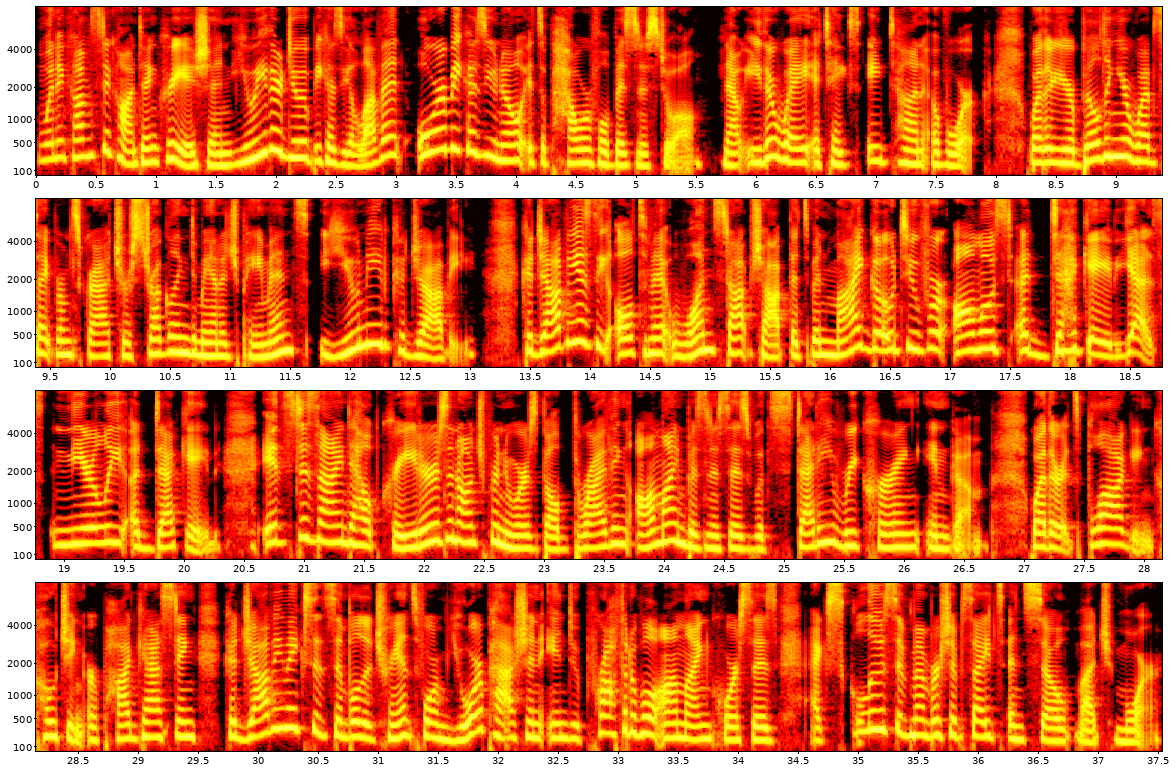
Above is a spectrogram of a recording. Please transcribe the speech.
When it comes to content creation, you either do it because you love it or because you know it's a powerful business tool. Now, either way, it takes a ton of work. Whether you're building your website from scratch or struggling to manage payments, you need Kajabi. Kajabi is the ultimate one stop shop that's been my go to for almost a decade. Yes, nearly a decade. It's designed to help creators and entrepreneurs build thriving online businesses with steady recurring income. Whether it's blogging, coaching, or podcasting, Kajabi makes it simple to transform your passion into profitable online courses, exclusive membership sites, and so much more.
